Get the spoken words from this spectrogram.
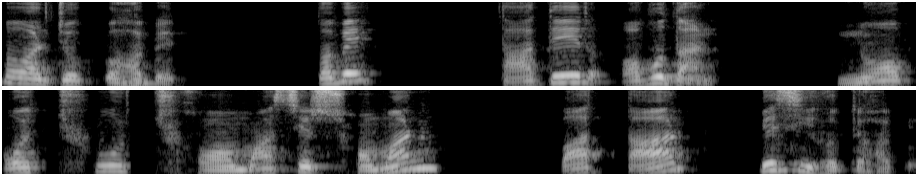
পাওয়ার যোগ্য হবেন। তবে তাদের অবদান ন বছর ছ মাসের সমান বা তার বেশি হতে হবে।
